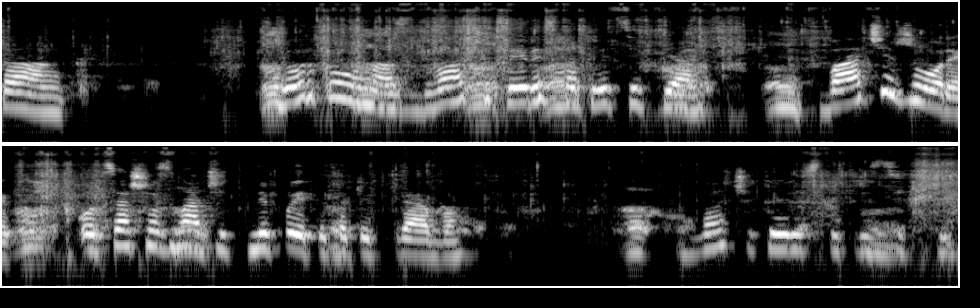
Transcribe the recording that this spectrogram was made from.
Так. Жорка у нас 2,435. Бачиш, Жорик? Оце що значить не пити так, як треба. 2,435.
